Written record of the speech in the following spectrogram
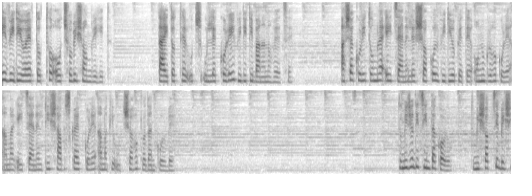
এই ভিডিওয়ের তথ্য ও ছবি সংগৃহীত। তাই তথ্যের উৎস উল্লেখ করেই ভিডিওটি বানানো হয়েছে। আশা করি তোমরা এই চ্যানেলের সকল ভিডিও পেতে অনুগ্রহ করে আমার এই চ্যানেলটি সাবস্ক্রাইব করে আমাকে উৎসাহ প্রদান করবে। তুমি যদি চিন্তা করো, তুমি সবচেয়ে বেশি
